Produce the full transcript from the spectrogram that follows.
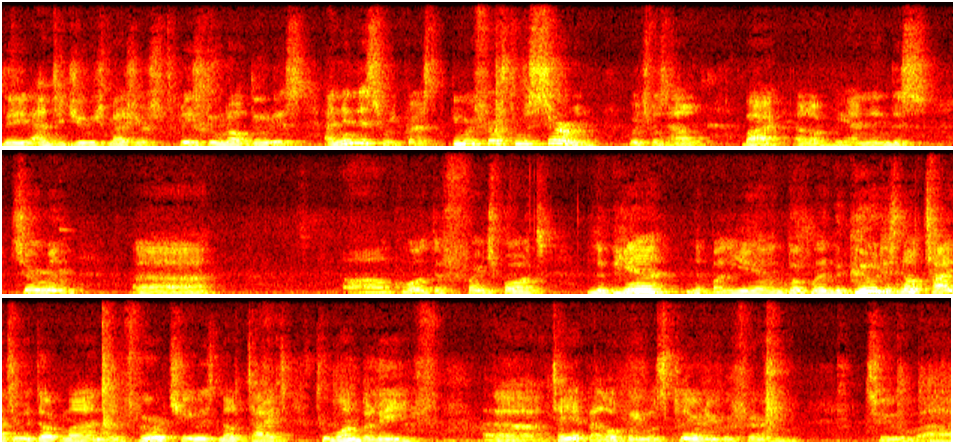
the anti-Jewish measures. Please do not do this. And in this request, he refers to a sermon which was held by El-Okbi. And in this sermon, uh, I'll quote the French part, Le bien un dogma. The good is not tied to a dogma, and the virtue is not tied to one belief. Uh, Tayyip al-Okbi was clearly referring to uh,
